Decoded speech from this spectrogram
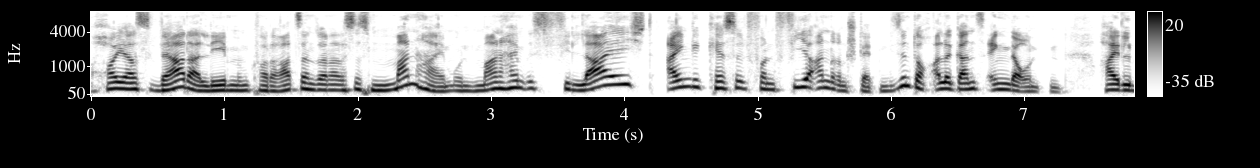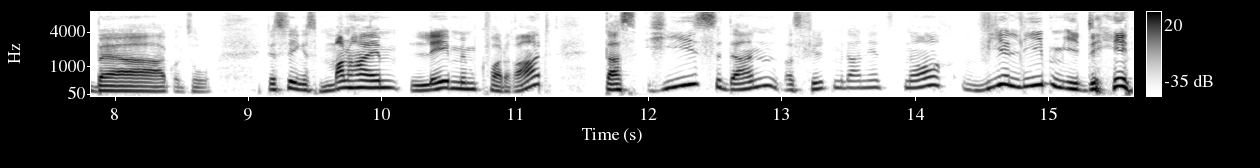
Hoyerswerda leben im Quadrat sein, sondern das ist Mannheim. Und Mannheim ist vielleicht eingekesselt von vier anderen Städten. Die sind doch alle ganz eng da unten. Heidelberg und so. Deswegen ist Mannheim Leben im Quadrat. Das hieße dann, was fehlt mir dann jetzt noch? Wir lieben Ideen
